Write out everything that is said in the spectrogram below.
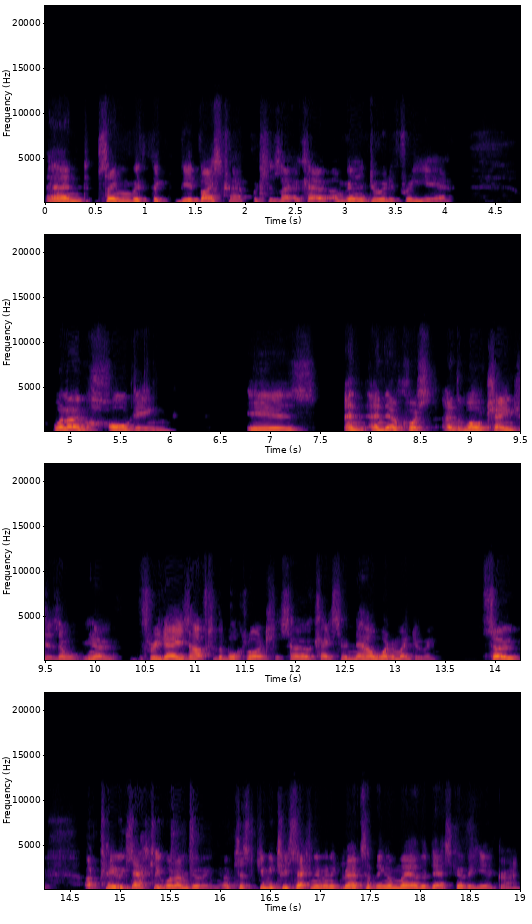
And same with the, the advice trap, which is like, okay, I'm going to do it for a year. What I'm holding is, and and of course, and the world changes. You know, three days after the book launches. So okay, so now what am I doing? So I'll tell you exactly what I'm doing. I'll just give me two seconds. I'm going to grab something on my other desk over here. Great.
